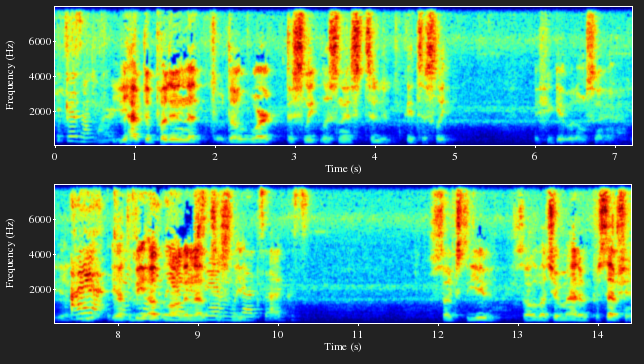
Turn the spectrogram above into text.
it doesn't work. You have to put in the, the work, the sleeplessness to get to sleep. If you get what I'm saying. You have to I be, you have to be up long enough to sleep. That sucks. Sucks to you. It's all about your matter of perception.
